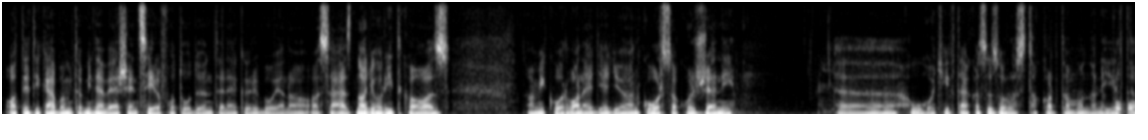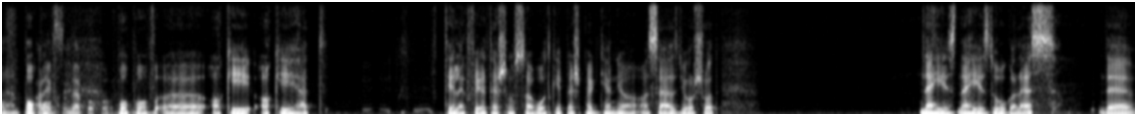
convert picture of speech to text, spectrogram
atlétikában, mint a minden verseny célfotó döntenek, körülbelül olyan a, a száz. Nagyon ritka az, amikor van egy-egy olyan korszakos zseni, Uh, hú, hogy hívták azt az oroszt, akartam mondani Popov, hirtelen. Popov, Alexander Popov. Popov uh, aki, aki hát tényleg féltesthosszal volt képes megnyerni a, a száz gyorsot. Nehéz, nehéz dolga lesz, de,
